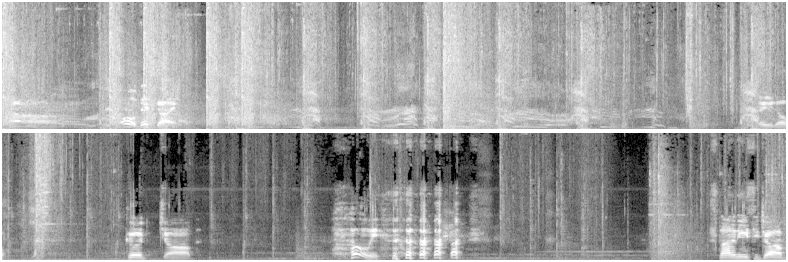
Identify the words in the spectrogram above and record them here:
Ah. Oh, this guy! There you go. Good job. Holy! it's not an easy job.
